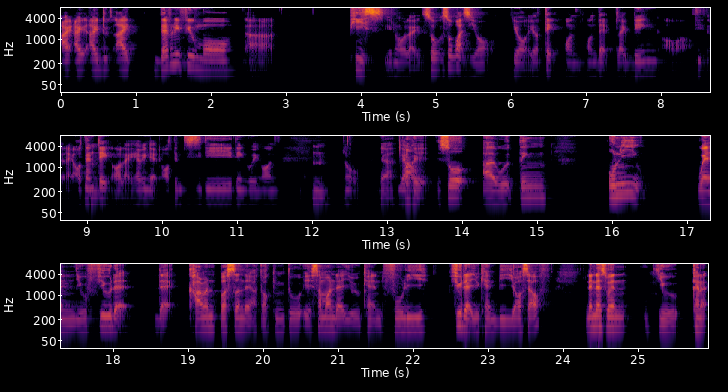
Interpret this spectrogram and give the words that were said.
I I I do I definitely feel more uh peace you know like so so what's your your your take on on that like being or like authentic or like having that authenticity thing going on Mm. no Yeah. Yeah. Okay. So I would think only when you feel that that current person that you're talking to is someone that you can fully feel that you can be yourself, then that's when you kind of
